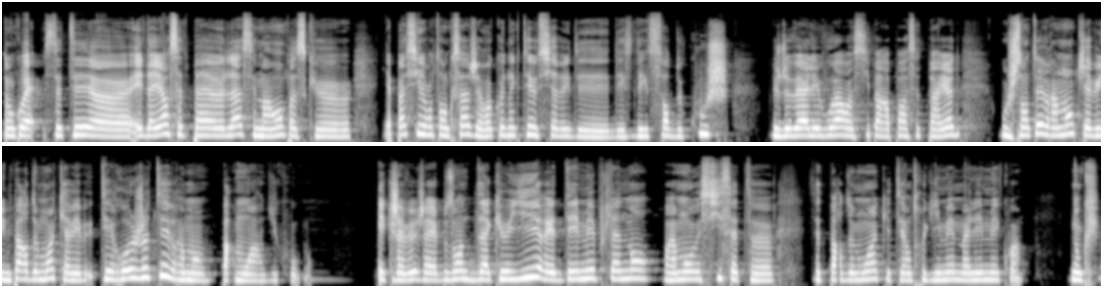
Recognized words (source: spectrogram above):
Donc ouais, c'était euh, et d'ailleurs cette période-là, c'est marrant parce que il y a pas si longtemps que ça, j'ai reconnecté aussi avec des, des, des sortes de couches que je devais aller voir aussi par rapport à cette période où je sentais vraiment qu'il y avait une part de moi qui avait été rejetée vraiment par moi du coup et que j'avais j'avais besoin d'accueillir et d'aimer pleinement vraiment aussi cette euh, cette part de moi qui était entre guillemets mal aimée quoi. Donc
